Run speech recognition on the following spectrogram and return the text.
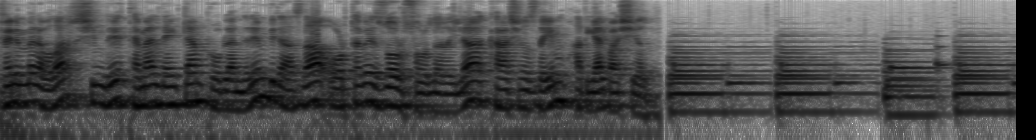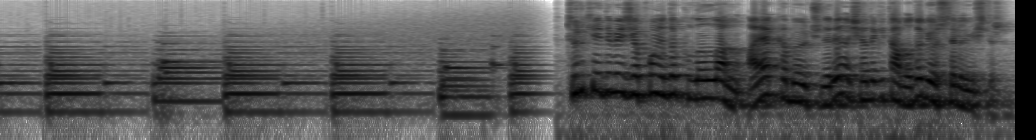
Efendim merhabalar. Şimdi temel denklem problemlerin biraz daha orta ve zor sorularıyla karşınızdayım. Hadi gel başlayalım. Türkiye'de ve Japonya'da kullanılan ayakkabı ölçüleri aşağıdaki tabloda gösterilmiştir.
